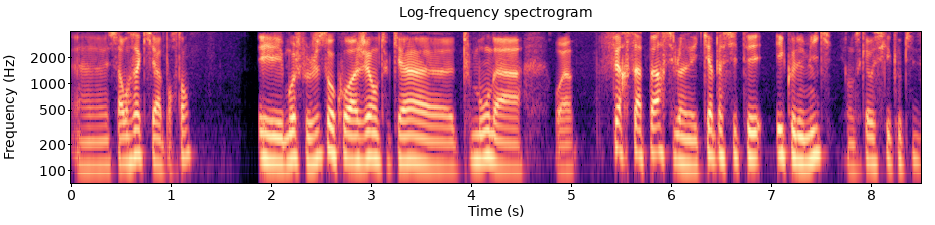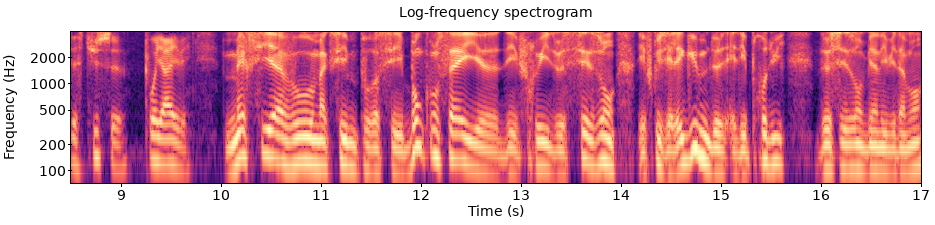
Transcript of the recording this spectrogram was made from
c'est vraiment ça qui est important. Et moi, je peux juste encourager en tout cas tout le monde à faire sa part si l'on a des capacités économiques, et en tout cas aussi quelques petites astuces euh, pour y arriver. Merci à vous Maxime pour ces bons conseils euh, des fruits de saison, des fruits et légumes et des produits de saison bien évidemment,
